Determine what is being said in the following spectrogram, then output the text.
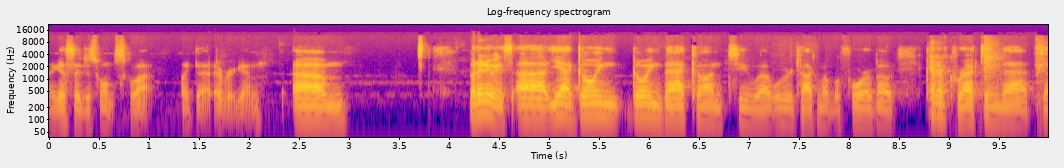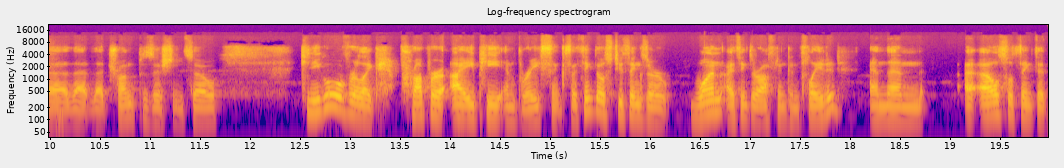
I guess I just won't squat like that ever again. Um, but anyways, uh, yeah, going going back on to uh, what we were talking about before about kind of correcting that uh, that that trunk position. So, can you go over like proper IAP and bracing? Because I think those two things are one. I think they're often conflated, and then I also think that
